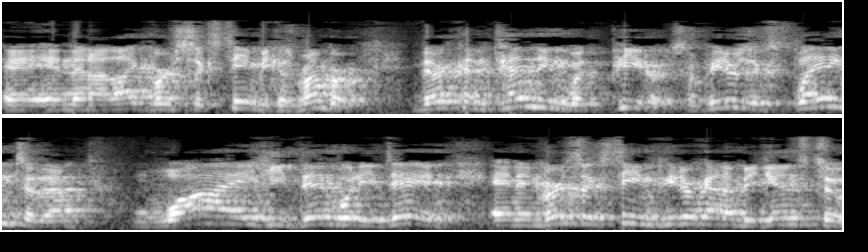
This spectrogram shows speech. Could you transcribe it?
And, and, then I like verse 16 because remember, they're contending with Peter. So Peter's explaining to them why he did what he did. And in verse 16, Peter kind of begins to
